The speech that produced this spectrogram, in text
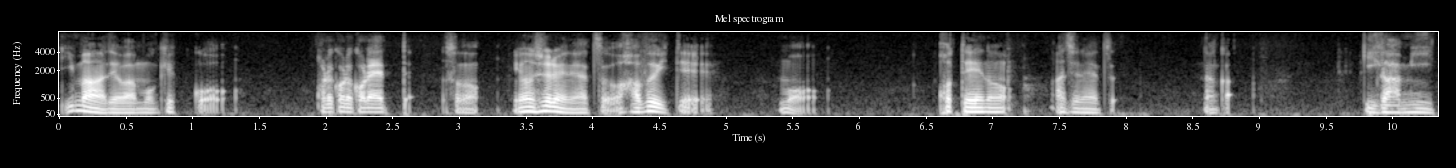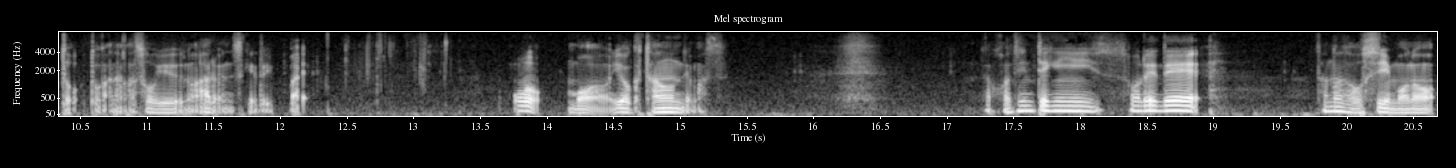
今ではもう結構、これこれこれって、その4種類のやつを省いて、もう固定の味のやつ、なんか、ギガミートとかなんかそういうのあるんですけど、いっぱい。を、もうよく頼んでます。個人的にそれで頼んでほしいもの、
